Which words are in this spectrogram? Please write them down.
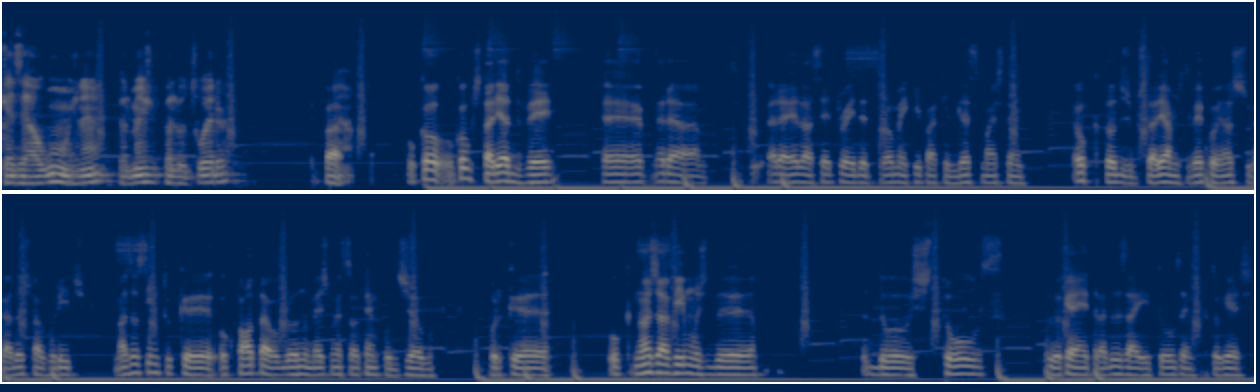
Quer dizer, alguns, né? Pelo menos pelo Twitter. Pá, o, que eu, o que eu gostaria de ver eh, era, era ele a ser traded para uma equipa que lhe desse mais tempo. É o que todos gostaríamos de ver com os nossos jogadores favoritos, mas eu sinto que o que falta ao Bruno mesmo é só tempo de jogo, porque o que nós já vimos de dos tools, do que é, traduz aí tools em português,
